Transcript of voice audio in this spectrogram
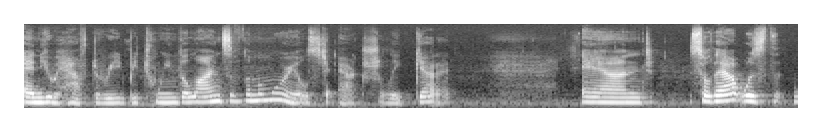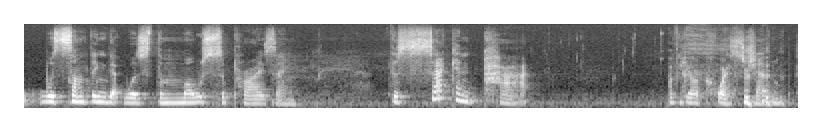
And you have to read between the lines of the memorials to actually get it. And so that was was something that was the most surprising. The second part of your question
